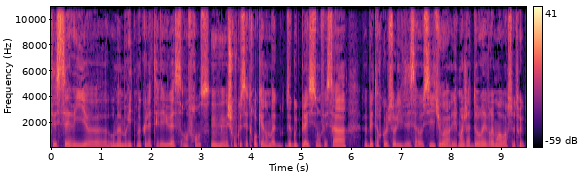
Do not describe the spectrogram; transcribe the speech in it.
des séries euh, au même rythme que la télé US en France. Mhm. Et je trouve que c'est trop canon. Bah, The Good Place, ils ont fait ça. Euh, Better Call Saul, ils faisaient ça aussi, tu Mhm. vois. Et moi, j'adorais vraiment avoir ce truc.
